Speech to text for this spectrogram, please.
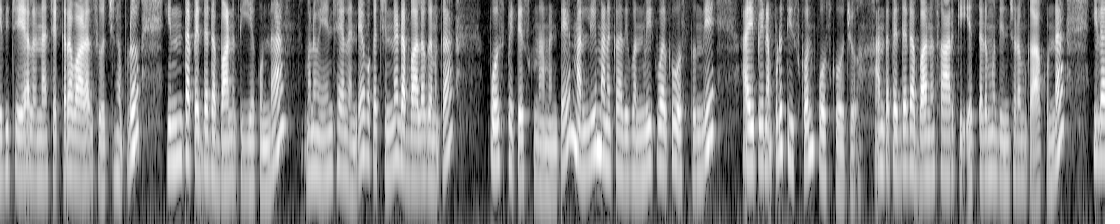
ఏది చేయాలన్నా చక్కెర వాడాల్సి వచ్చినప్పుడు ఇంత పెద్ద డబ్బాను తీయకుండా మనం ఏం చేయాలంటే ఒక చిన్న డబ్బాలో కనుక పోసి పెట్టేసుకున్నామంటే మళ్ళీ మనకు అది వన్ వీక్ వరకు వస్తుంది. అయిపోయినప్పుడు తీసుకొని పోసుకోవచ్చు. అంత పెద్ద డబ్బాను సార్కి ఎత్తడము దించడం కాకుండా ఇలా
